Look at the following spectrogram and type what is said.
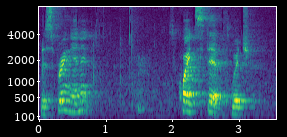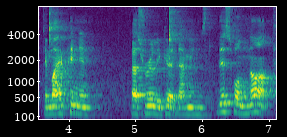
The spring in it is quite stiff, which in my opinion, that's really good. That means this will not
